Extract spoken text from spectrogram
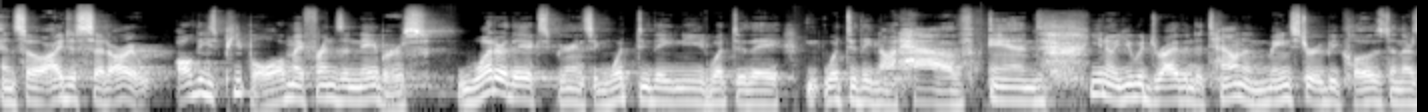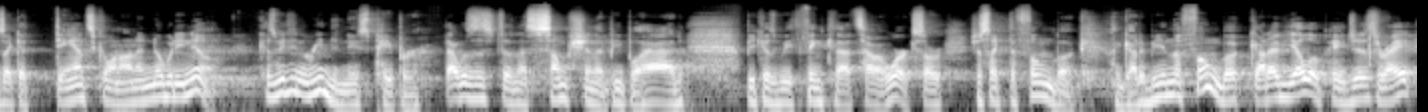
And so I just said, all right, all these people, all my friends and neighbors, what are they experiencing? What do they need? What do they, what do they not have? And, you know, you would drive into town and Main Street would be closed and there's like a dance going on and nobody knew because we didn't read the newspaper. That was just an assumption that people had because we think that's how it works. Or just like the phone book. I got to be in the phone book, got to have yellow pages, right?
